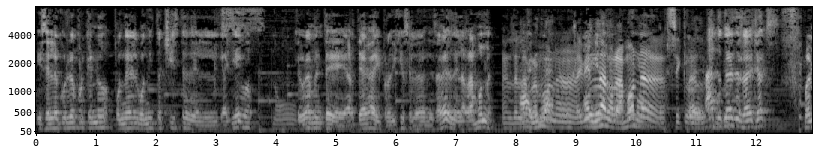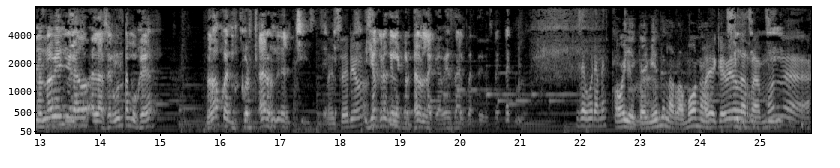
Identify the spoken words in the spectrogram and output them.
y se le ocurrió, ¿por qué no poner el bonito chiste del gallego? Seguramente Arteaga y Prodigio se lo deben de saber, el de la Ramona. El de la Ramona, ahí viene, la, Ramona. Sí, claro. Ah, ¿tú tienes de saber, Jux? Bueno, no habían llegado a la segunda mujer, ¿no? Cuando cortaron el chiste. ¿En serio? Y yo creo que le cortaron la cabeza al cuate de espectáculos. Seguramente. Oye, que ahí viene la Ramona. Oye, que viene la Ramona.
